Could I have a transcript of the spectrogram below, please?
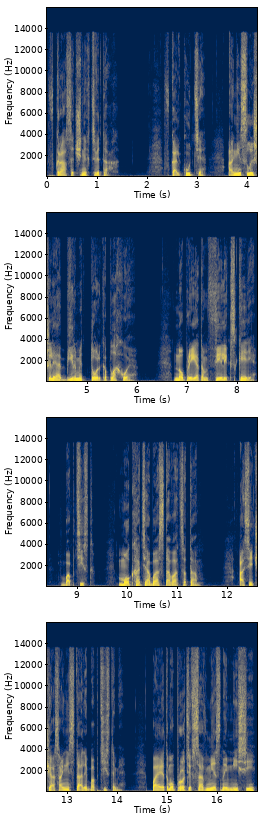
в красочных цветах. В Калькутте они слышали о Бирме только плохое. Но при этом Феликс Керри, баптист, мог хотя бы оставаться там. А сейчас они стали баптистами. Поэтому против совместной миссии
